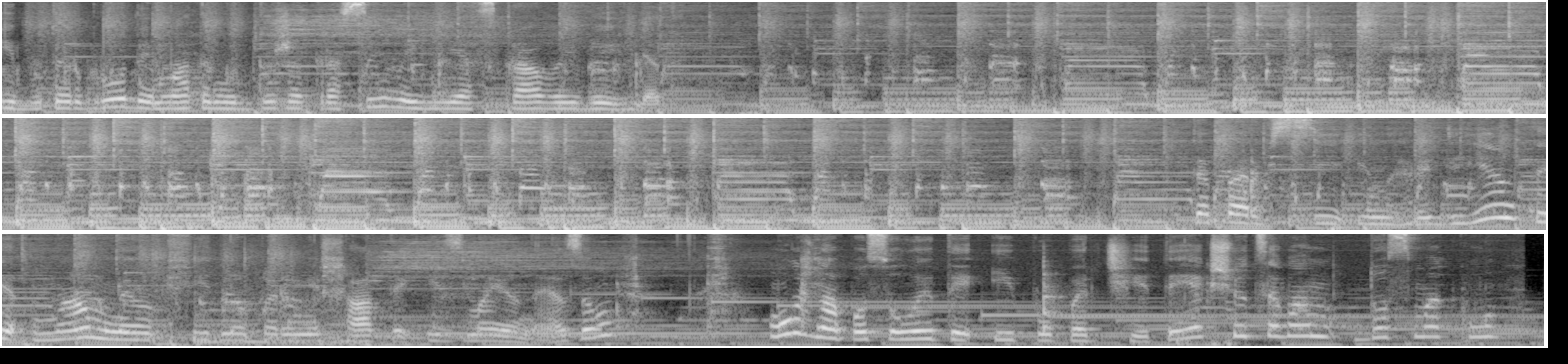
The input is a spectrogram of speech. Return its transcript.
і бутерброди матимуть дуже красивий і яскравий вигляд. Тепер всі інгредієнти нам необхідно перемішати із майонезом. Можна посолити і поперчити, якщо це вам до смаку.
